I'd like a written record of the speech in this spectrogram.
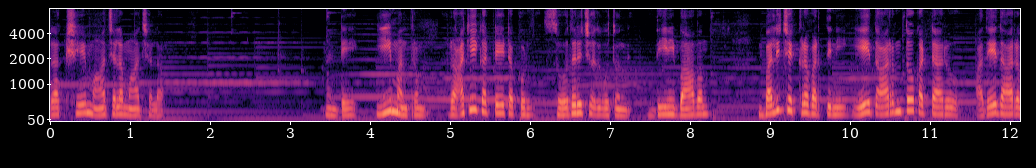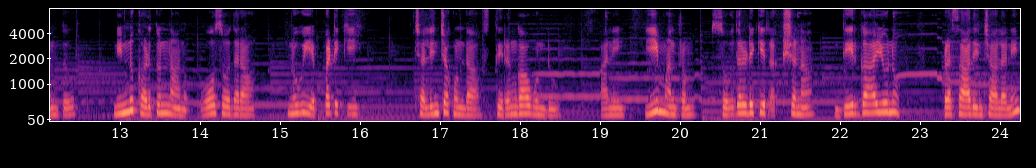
రక్షే మాచల మాచల. అంటే ఈ మంత్రం రాఖీ కట్టేటప్పుడు సోదరి చదువుతుంది. దీని భావం బలి చక్రవర్తిని ఏ దారంతో కట్టారో అదే దారంతో నిన్ను కడుతున్నాను ఓ సోదరా నువ్వు ఎప్పటికీ చలించకుండా స్థిరంగా ఉండు అని ఈ మంత్రం సోదరుడికి రక్షణ దీర్ఘాయును ప్రసాదించాలని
